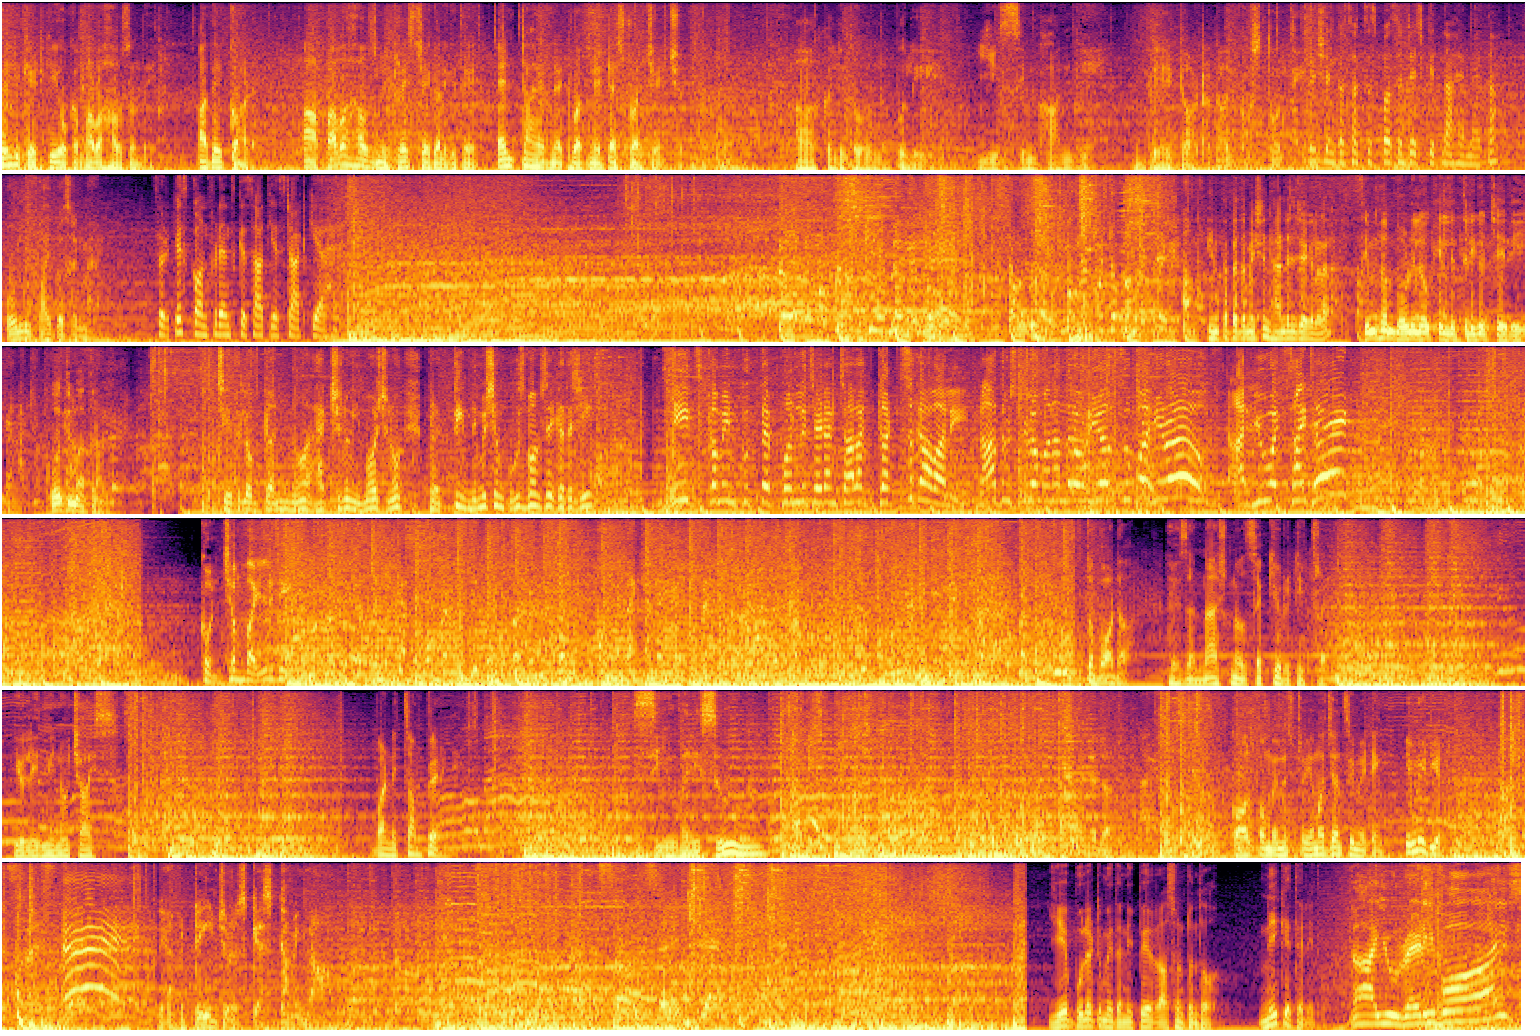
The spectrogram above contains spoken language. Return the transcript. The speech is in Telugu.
సిండికేట్ కి ఒక పవర్ హౌస్ ఉంది అదే గాడ్ ఆ పవర్ హౌస్ ని ట్రేస్ చేయగలిగితే ఎంటైర్ నెట్వర్క్ ని డెస్ట్రాయ్ చేయొచ్చు ఆకలితో ఉన్న పులి ఈ సింహాన్ని వేటాడటానికి వస్తోంది ऑपरेशन का सक्सेस परसेंटेज कितना है Mehta only five percent ma'am फिर किस कॉन्फिडेंस के साथ ये स्टार्ट किया है ఇంత పెద్ద మిషన్ హ్యాండిల్ చేయగలడా? సింహం బోడిలోకి వెళ్ళి తిరిగి వచ్చేది కోతి మాత్రమే. చేతిలో గన్ను యాక్షన్ ఇమోషన్ ప్రతి నిమిషం గూస్ బంప్సే కదా జీ. నీడ్స్ కమిన్ కుత్తే పనులు చేయడానికి చాలా గట్స్ కావాలి. నా దృష్టిలో మనందరం real super hero are you excited కొంచెం వైల్డ్ జీ. The border Is a national security threat you leave me no choice వాడిని చంపేయండి see you very soon call for ministry emergency meeting immediately We have a dangerous guest coming now. ఏ బుల్లెట్ మీద నీ పేరు రాసుంటుందో నీకే తెలీదు. బాయ్స్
